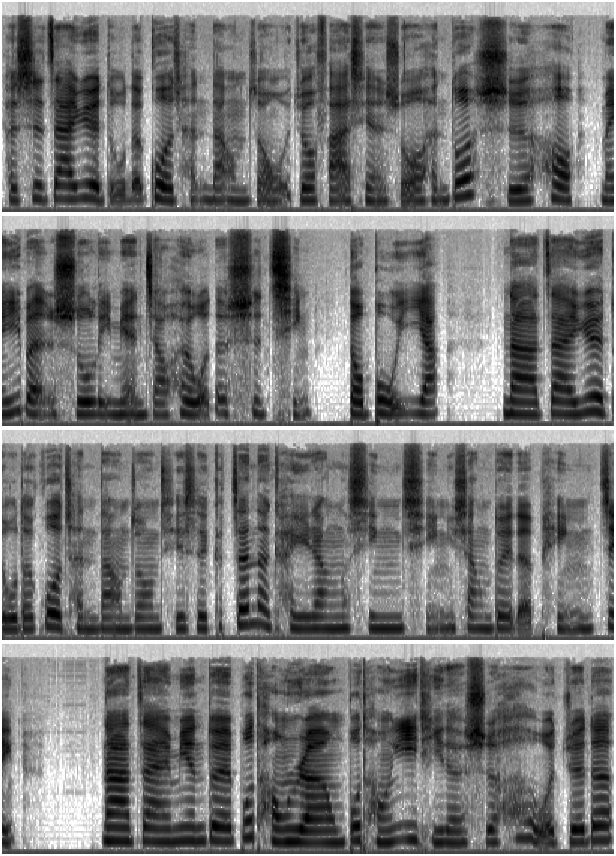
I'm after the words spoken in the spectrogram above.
可是，在阅读的过程当中，我就发现说，很多时候每一本书里面教会我的事情都不一样。那在阅读的过程当中，其实真的可以让心情相对的平静。那在面对不同人、不同议题的时候，我觉得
